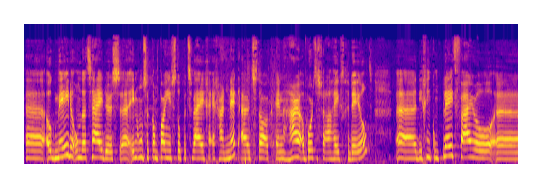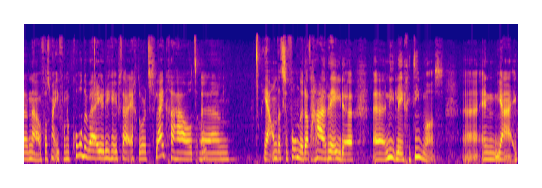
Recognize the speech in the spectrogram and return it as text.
Eh ook mede omdat zij dus eh, in onze campagne Stop het Zwijgen... echt haar nek uitstak en haar abortusverhaal heeft gedeeld. Eh, die ging compleet viral. Eh, nou, volgens mij Yvonne Kolderweijer die heeft haar echt door het slijk gehaald. Ehm, ja, omdat ze vonden dat haar reden eh, niet legitiem was. Eh, en ja, ik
